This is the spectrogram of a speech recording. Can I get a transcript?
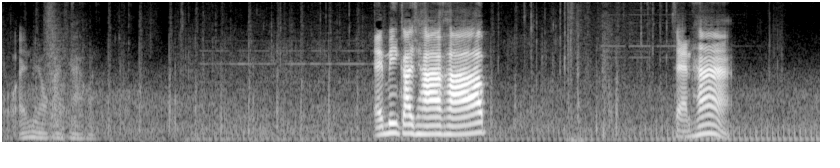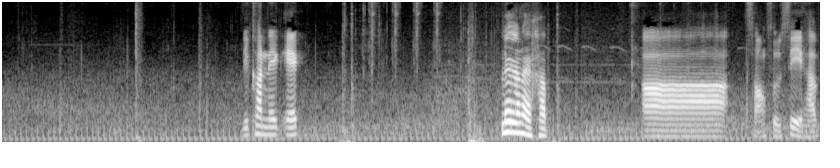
ขอแอดมินเอากาชาก่อนแอด มินกาชาครับแสนห้าดิคอนเน็กเอ็กเลขอะไรครับ อ่าสองศูนย์สี่ครับ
